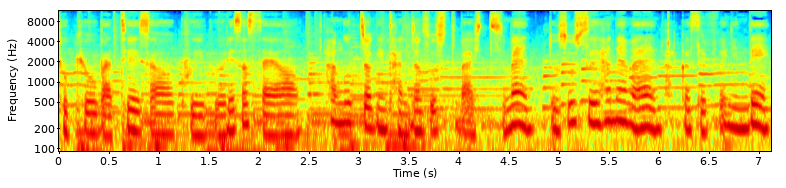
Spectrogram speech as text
도쿄 마트에서 구입을 했었어요. 한국적인 간장 소스도 맛있지만 또 소스 하나만 바꿨을 뿐인데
